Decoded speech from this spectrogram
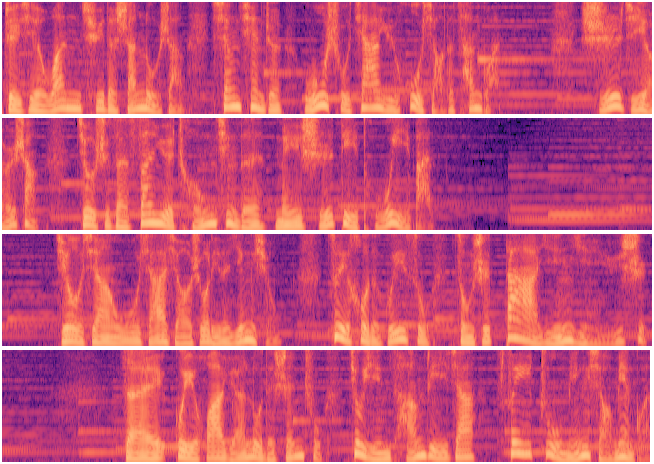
这些弯曲的山路上镶嵌着无数家喻户晓的餐馆。拾级而上，就是在翻阅重庆的美食地图一般。就像武侠小说里的英雄，最后的归宿总是大隐隐于市。在桂花园路的深处，就隐藏着一家非著名小面馆，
